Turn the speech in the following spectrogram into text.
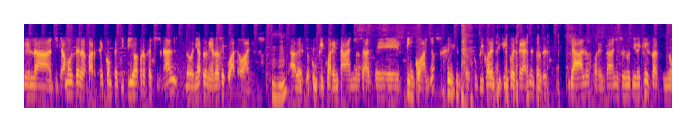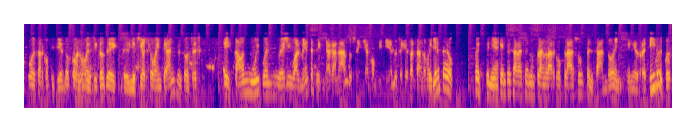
la, digamos, de la parte competitiva profesional lo venía planeando hace cuatro años. A ver, yo cumplí 40 años hace cinco años, cumplí 45 este año, entonces ya a los 40 años uno tiene que estar, no puede estar compitiendo con jovencitos de, de 18 o 20 años, entonces estaban muy buen nivel igualmente, seguía ganando, seguía compitiendo, seguía saltando muy bien, pero pues tenía que empezar a hacer un plan largo plazo pensando en, en el retiro y pues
